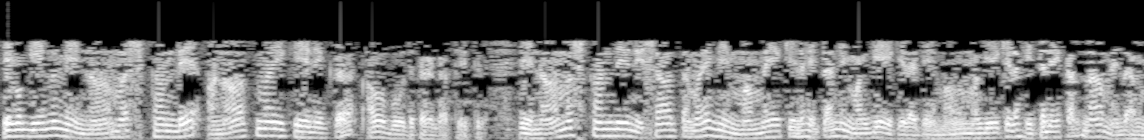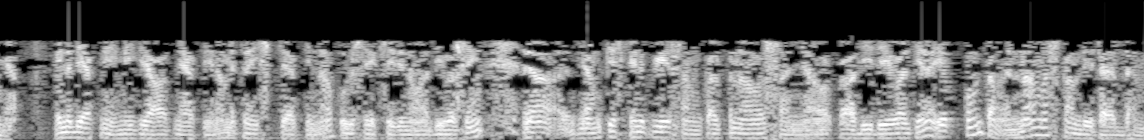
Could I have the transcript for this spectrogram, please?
ඒ වගේම මේ නාමස්කන්ධය අනාත්මයි කියන එක අවබෝධ කරගත යුතුයි. මේ නාමස්කන්ධය නිසා තමයි මේ මමයි කියලා හිතන්නේ මගේ කියලා. ඒ මම මගේ කියලා හිතන එකත් නාමය ධර්මයක්. වෙන දෙයක් නෙමෙයි මේකේ ආත්මයක් තියෙනවා මෙතන ඉෂ්ටයක් ඉන්නවා පුරුෂයෙක් සිටිනවා ආදී වශයෙන් යම් කෙනෙකුගේ සංකල්පනාව සංඥාවක් ආදී දේවල් තියෙන ඒ ඔක්කොම තමයි. නාමස්කන්ධයට අයදම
